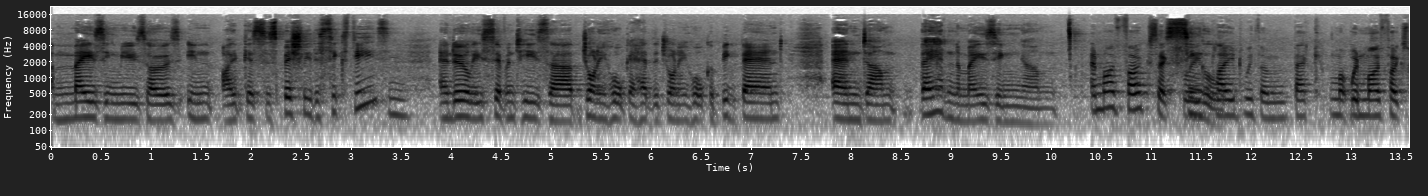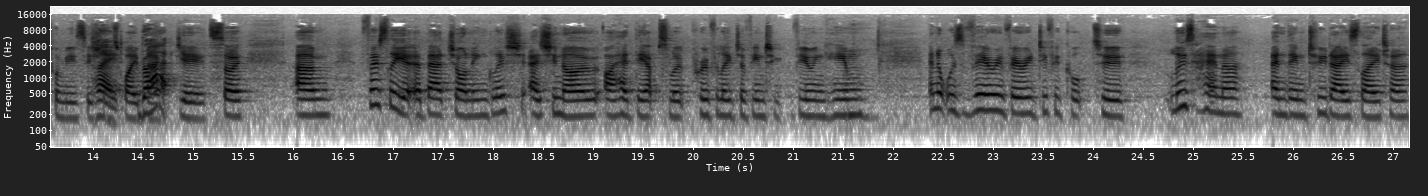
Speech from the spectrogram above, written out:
amazing musos in, I guess, especially the 60s Mm. and early 70s. Uh, Johnny Hawker had the Johnny Hawker Big Band, and um, they had an amazing. Um, And my folks actually Single. played with them back when my folks were musicians Played, way back. right. Yeah. So, um, firstly about John English, as you know, I had the absolute privilege of interviewing him, Mm. And it was very, very difficult to lose Hannah, and then two days later,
